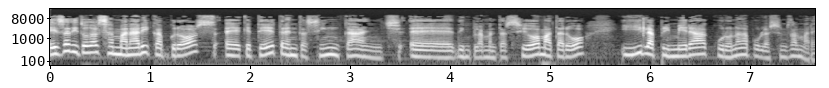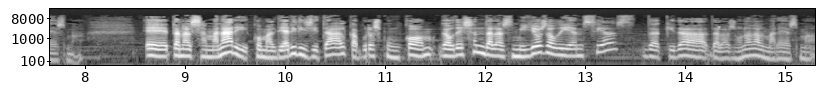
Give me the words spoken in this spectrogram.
És editor del setmanari Capgros, eh, que té 35 anys eh, d'implementació a Mataró i la primera corona de poblacions del Maresme. Eh, tant el setmanari com el diari digital, capgros.com, gaudeixen de les millors audiències d'aquí de, de la zona del Maresme.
